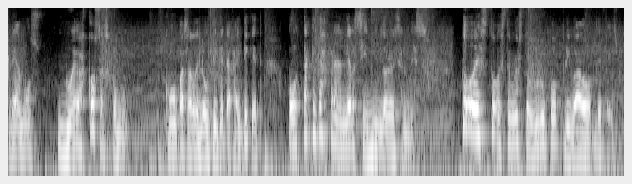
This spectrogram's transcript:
creamos nuevas cosas como cómo pasar de low ticket a high ticket o tácticas para vender 100 mil dólares al mes. Todo esto está en nuestro grupo privado de Facebook.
